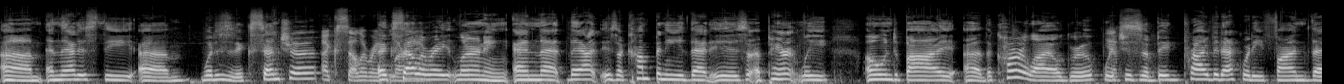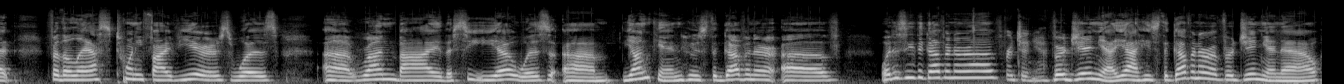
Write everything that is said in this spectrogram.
Um, and that is the um, what is it? Accenture. Accelerate Learning. Accelerate Learning, and that that is a company that is apparently owned by uh, the Carlyle Group, which Yes. is a big private equity fund that for the last 25 years was uh, run by the CEO was um, Youngkin, who's the governor of what is he the governor of? Virginia. Virginia, yeah, he's the governor of Virginia now,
